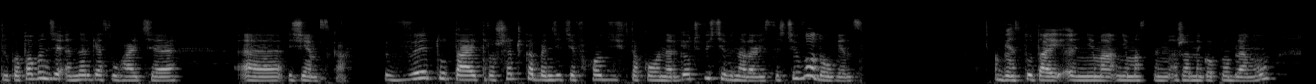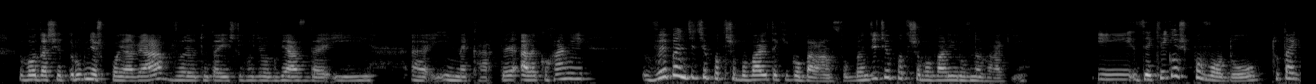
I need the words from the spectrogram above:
tylko to będzie energia, słuchajcie, e, ziemska wy tutaj troszeczkę będziecie wchodzić w taką energię. Oczywiście wy nadal jesteście wodą, więc, więc tutaj e, nie ma, nie ma z tym żadnego problemu. Woda się również pojawia w, tutaj, jeśli chodzi o gwiazdę i, e, i inne karty, ale kochani, wy będziecie potrzebowali takiego balansu, będziecie potrzebowali równowagi. I z jakiegoś powodu, tutaj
